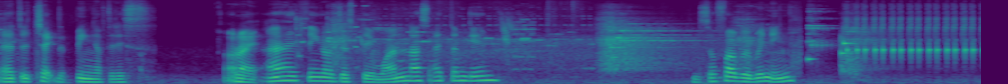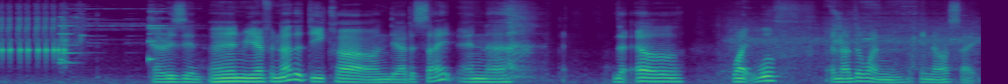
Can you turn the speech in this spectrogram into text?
I have to check the ping after this. Alright, I think I'll just play one last item game. And so far we're winning. Parisian. And we have another T car on the other side and uh, the L White Wolf, another one in our side.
